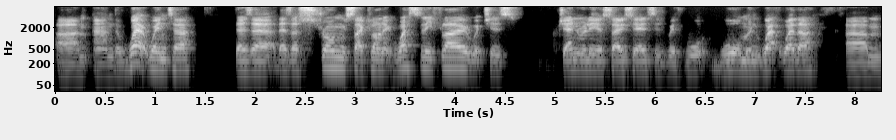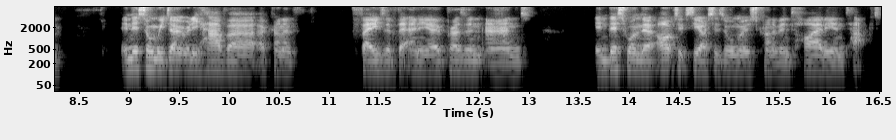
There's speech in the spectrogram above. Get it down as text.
Um, and the wet winter, there's a, there's a strong cyclonic westerly flow, which is generally associated with warm and wet weather. Um, in this one, we don't really have a, a, kind of phase of the NAO present. And in this one, the Arctic sea ice is almost kind of entirely intact.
